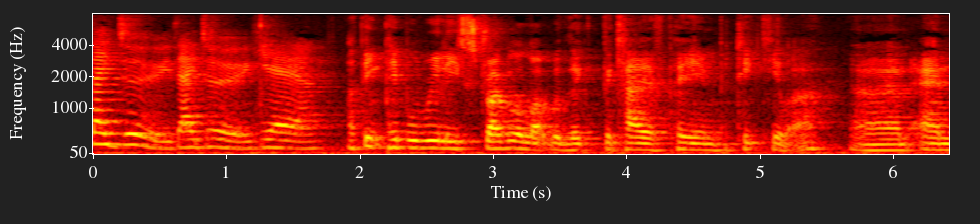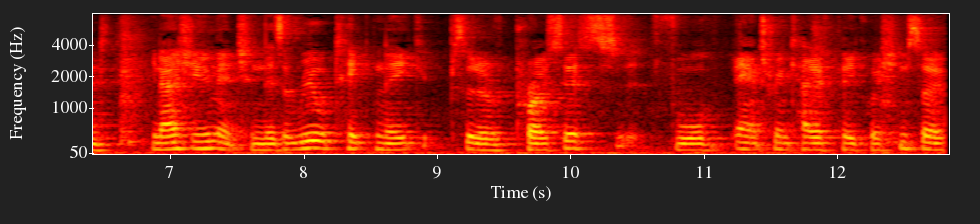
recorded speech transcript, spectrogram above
They do, they do, yeah. I think people really struggle a lot with the, the KFP in particular. Um, and, you know, as you mentioned, there's a real technique sort of process for answering KFP questions. So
